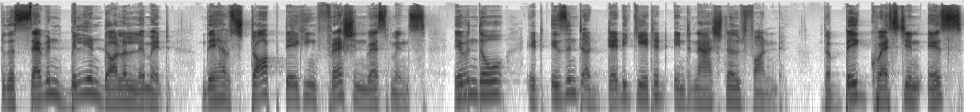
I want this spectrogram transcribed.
to the $7 billion limit, they have stopped taking fresh investments, even though it isn't a dedicated international fund. The big question is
